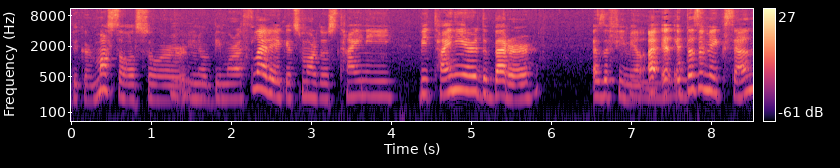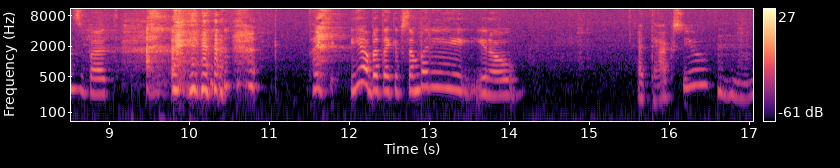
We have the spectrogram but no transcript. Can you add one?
bigger muscles or you Mhm. know be more athletic. It's more those tiny. Be tinier, the better. As a female, I, Mm, it, yeah. it doesn't make sense, but like yeah, but like if somebody you know attacks you, Mm-hmm.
